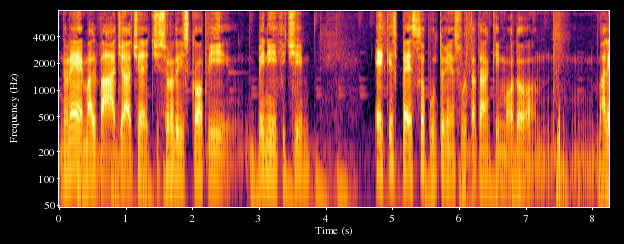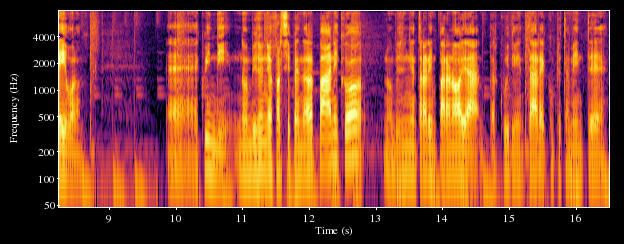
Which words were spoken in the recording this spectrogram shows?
non è malvagia, cioè ci sono degli scopi benefici e che spesso appunto viene sfruttata anche in modo mm, malevolo. Eh, quindi non bisogna farsi prendere al panico, non bisogna entrare in paranoia per cui diventare completamente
